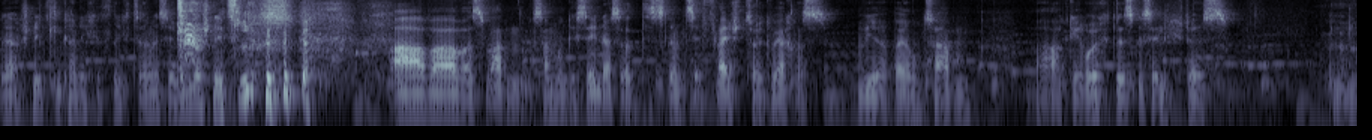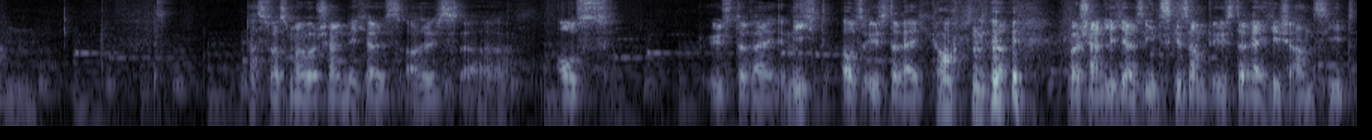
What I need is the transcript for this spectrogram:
ja, Schnitzel kann ich jetzt nicht sagen, das ist ja Wiener Schnitzel. Aber was war denn, was haben wir gesehen? Also das ganze Fleischzeugwerk, was wir bei uns haben, äh, geräuchertes, geselchtes, Das, was man wahrscheinlich als, als äh, aus Österreich, nicht aus Österreich kommender, wahrscheinlich als insgesamt österreichisch ansieht.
